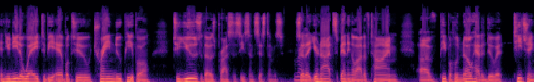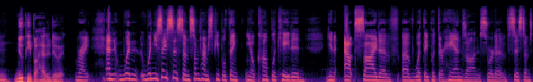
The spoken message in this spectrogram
and you need a way to be able to train new people to use those processes and systems so that you're not spending a lot of time of people who know how to do it teaching new people how to do it. Right. And when when you say system, sometimes people think, you know, complicated, you know, outside of of what they put their hands on sort of systems.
